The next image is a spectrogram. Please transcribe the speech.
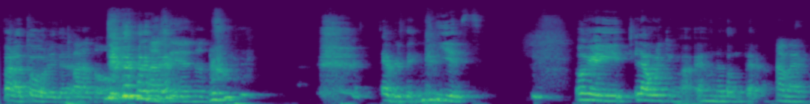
Para todo, literal. para todo. Así es. Everything. Yes. Ok, la última es una tontera. A ver.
